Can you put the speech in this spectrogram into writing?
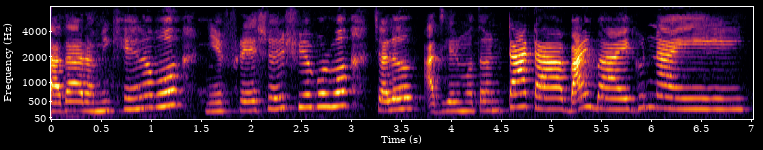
দাদা আর আমি খেয়ে নেব, নিয়ে ফ্রেশ হয়ে শুয়ে পড়ব। চলো আজকের মতন, tata bye bye good night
